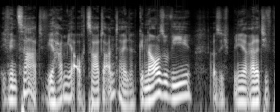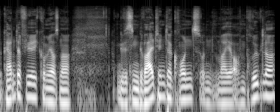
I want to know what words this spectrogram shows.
Ich finde zart. Wir haben ja auch zarte Anteile. Genauso wie, also ich bin ja relativ bekannt dafür, ich komme ja aus einer, einem gewissen Gewalthintergrund und war ja auch ein Prügler.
